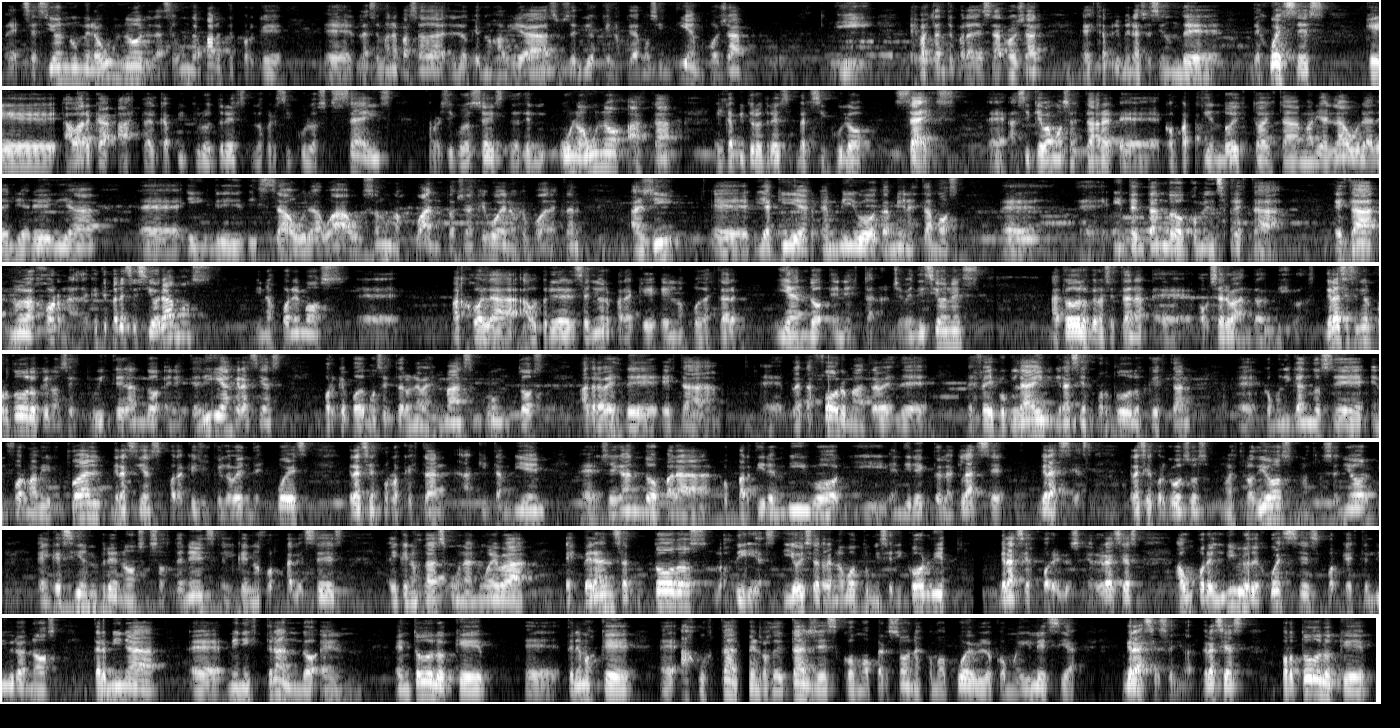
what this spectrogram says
eh, sesión número uno, la segunda parte, porque eh, la semana pasada lo que nos había sucedido es que nos quedamos sin tiempo ya y es bastante para desarrollar esta primera sesión de, jueces que abarca hasta el capítulo 3, los versículos 6, el versículo 6, desde el 1.1 hasta el capítulo 3, versículo 6. Eh, así que vamos a estar eh, compartiendo esto. Ahí está María Laura, Delia Heredia, eh, Ingrid, Isaura, wow, son unos cuantos ya, qué bueno que puedan estar allí. y aquí en, vivo también estamos intentando comenzar esta, esta nueva jornada. ¿Qué te parece si oramos y nos ponemos eh, bajo la autoridad del Señor para que Él nos pueda estar guiando en esta noche? Bendiciones a todos los que nos están eh, observando en vivo. Gracias Señor por todo lo que nos estuviste dando en este día. Gracias porque podemos estar una vez más juntos a través de esta eh, plataforma, a través de Facebook Live. Gracias por todos los que están eh, comunicándose en forma virtual. Gracias por aquellos que lo ven después. Gracias por los que están aquí también eh, llegando para compartir en vivo y en directo la clase. Gracias. Gracias porque vos sos nuestro Dios, nuestro Señor, el que siempre nos sostenés, el que nos fortaleces, el que nos das una nueva esperanza todos los días. Y hoy se renovó tu misericordia. Gracias por ello, Señor. Gracias aún por el libro de jueces, porque este libro nos termina eh, ministrando en, todo lo que eh, tenemos que eh, ajustar en los detalles como personas, como pueblo, como iglesia, Gracias, Señor. Gracias por todo lo que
